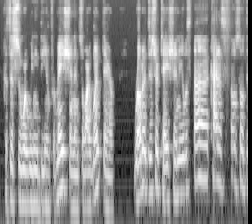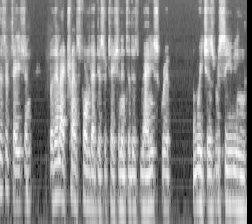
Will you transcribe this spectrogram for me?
because this is where we need the information." And so I went there, wrote a dissertation. It was uh, kind of so-so dissertation, but then I transformed that dissertation into this manuscript, which is receiving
